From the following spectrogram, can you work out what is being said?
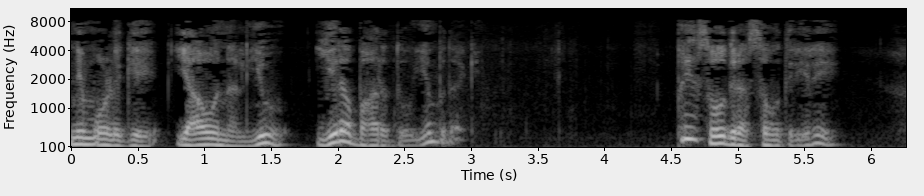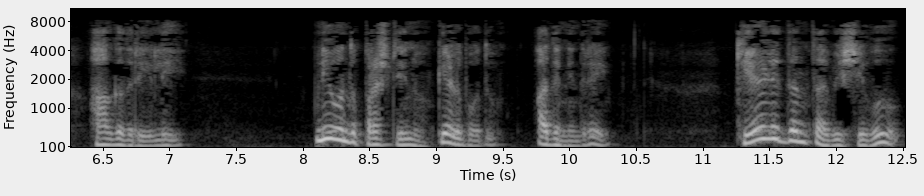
ನಿಮ್ಮೊಳಗೆ ಯಾವನಲ್ಲಿಯೂ ಇರಬಾರದು ಎಂಬುದಾಗಿ. ಪ್ರಿಯ ಸಹೋದರ ಸಹೋದರಿಯರೇ, ಹಾಗಾದರೆ ಇಲ್ಲಿ ನೀವೊಂದು ಪ್ರಶ್ನೆಯನ್ನು ಕೇಳಬಹುದು. ಅದನೆಂದರೆ ಕೇಳಿದಂಥ ವಿಷಯವು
